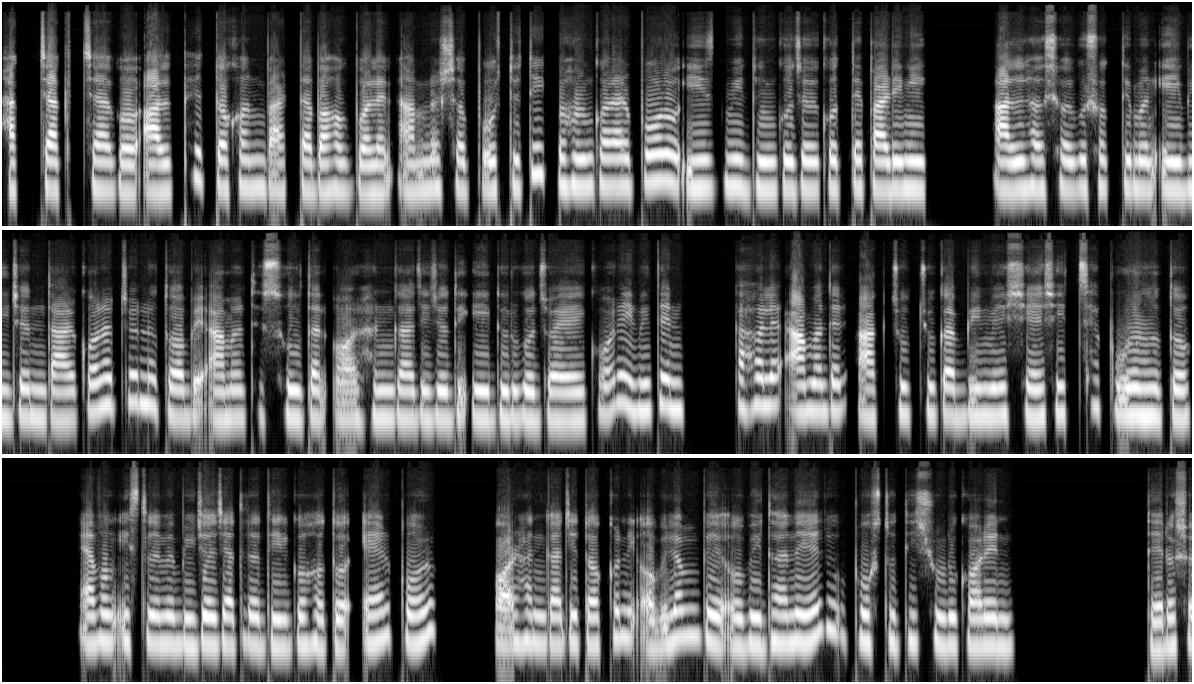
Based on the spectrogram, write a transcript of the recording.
আকচাকচাক ও আলফেদ তখন বার্তাবাহক বলেন, আমরা সব প্রস্তুতি গ্রহণ করার পরও ইজমি দুর্গ জয় করতে পারিনি। আল্লাহ সর্বশক্তিমান এই বিজয় দাঁড় করার জন্য, তবে আমাদের সুলতান অরহান গাজী যদি এই দুর্গ জয় করে নিতেন, তাহলে আমাদের আকচুকচুকা বিমের শেষ ইচ্ছা পূরণ হতো এবং ইসলামের বিজয় যাত্রা দীর্ঘ হতো। এরপর অরহান গাজী তখনই অবিলম্বে অভিধানের প্রস্তুতি শুরু করেন। তেরোশো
